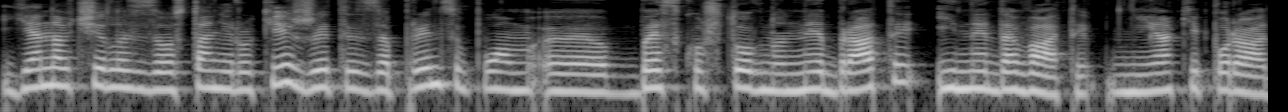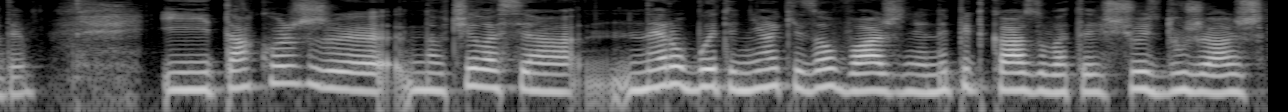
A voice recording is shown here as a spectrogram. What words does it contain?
я навчилась за останні роки жити за принципом е, безкоштовно не брати і не давати ніякі поради. І також е, навчилася не робити ніякі зауваження, не підказувати щось дуже аж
